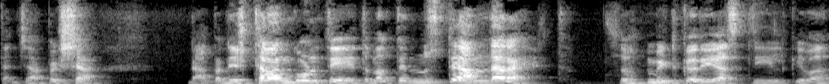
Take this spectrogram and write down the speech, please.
त्यांच्या अपेक्षा आता निष्ठावान कोणते? तर मग ते नुसते आमदार आहेत. सो मिटकरी असतील किंवा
